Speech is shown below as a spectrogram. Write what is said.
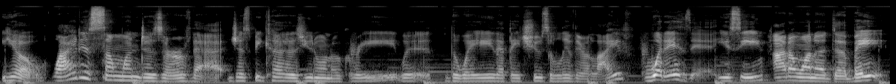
yo, why does someone deserve that just because you don't agree with the way that they choose to live their life? What is it? You see, I don't want to debate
